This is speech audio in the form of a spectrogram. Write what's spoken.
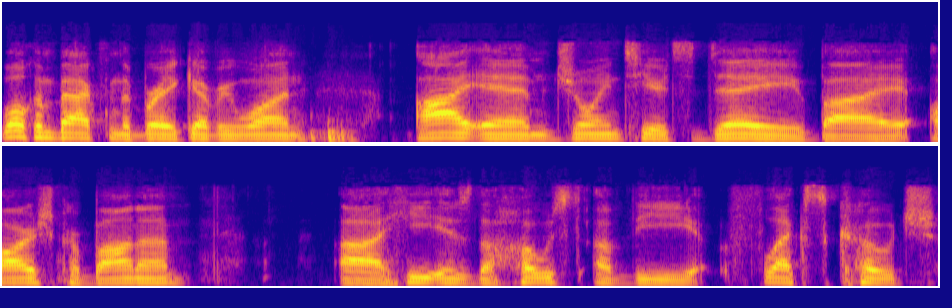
Welcome back from the break, everyone. I am joined here today by Arsh Karbana. Uh, he is the host of the Flex Coach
